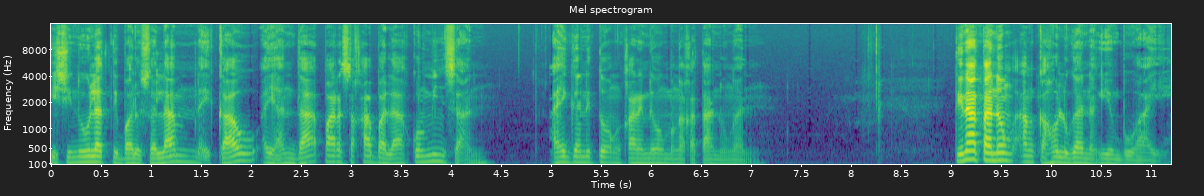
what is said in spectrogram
Isinulat ni Balusalam na ikaw ay handa para sa kabala kung minsan ay ganito ang karaniwang mga katanungan. Tinatanong ang kahulugan ng iyong buhay.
